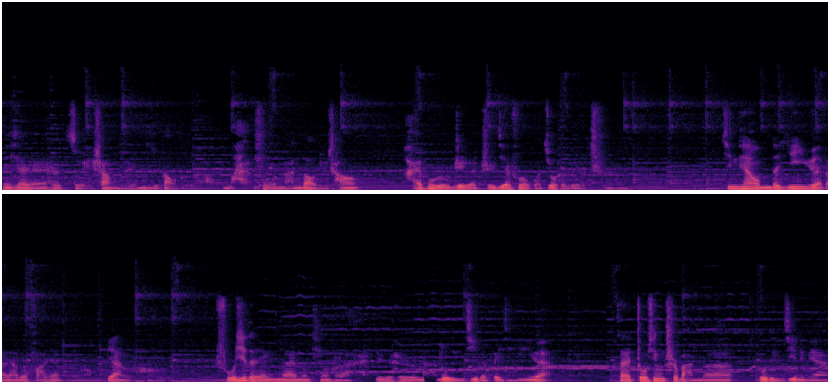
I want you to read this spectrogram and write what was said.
那些人是嘴上仁义道德，满腹男盗女娼，还不如这个直接说我就是为了吃呢。今天我们的音乐大家都发现没有变了哈，熟悉的人应该能听出来，这个是《鹿鼎记》的背景音乐，在周星驰版的《鹿鼎记》里面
